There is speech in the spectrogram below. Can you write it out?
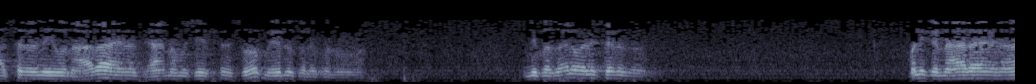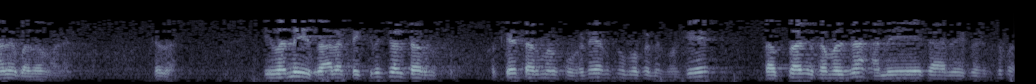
అసలు నీవు నారాయణ ధ్యానము చేసినతో మేలు కలుగును. ఇన్ని పదాలు వాడేశాడు మనకి నారాయణ అనే పదం వాడాడు కదా? ఇవన్నీ చాలా టెక్నికల్ టర్మ్స్ ఒకే టర్మ్ అనుకో ఒకటే అనుకోపోకండి. ఒకే తత్వానికి సంబంధించిన అనేక అనేకమైన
